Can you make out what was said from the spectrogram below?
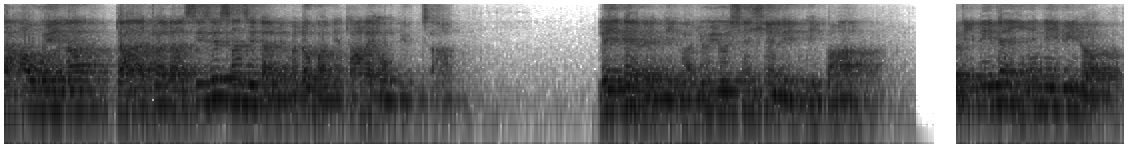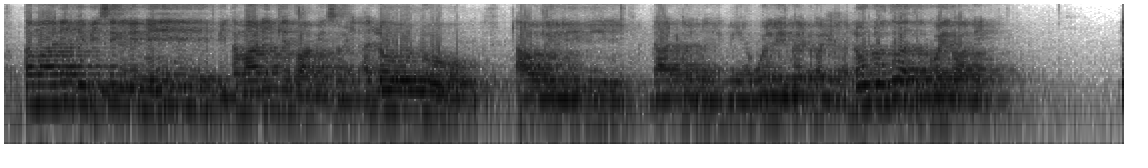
ဒါအဝင်လားဒါအထွက်လားစီစစ်ဆန်းစစ်တာလည်းမလုပ်ပါနဲ့ထားလိုက်အောင်ပြုစားလေနဲ့ပဲနေပါရိုးရိုးရှင်းရှင်းလေးနေပါဒီလေနဲ့ရင်းနေပြီးတော့တမာတိဖြစ်ပြီးစိတ်ကလေးနေပြီးတမာတိဖြစ်သွားပြီဆိုရင်အလိုလို ဒါဝင်လေပြီဒါထွက်လေပြီဝင်လေပဲထွက်လေအလိုလိုသူကသူကွဲသွားလိမ့်မယ်တ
